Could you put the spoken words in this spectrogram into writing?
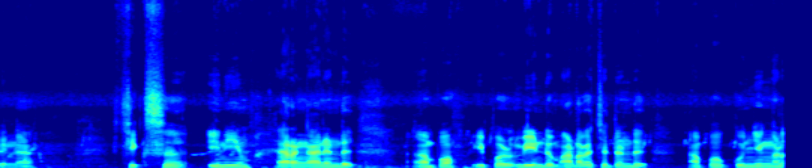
പിന്നെ ചിക്സ് ഇനിയും ഇറങ്ങാനുണ്ട്. അപ്പോൾ ഇപ്പോഴും വീണ്ടും അട വെച്ചിട്ടുണ്ട്. അപ്പോൾ കുഞ്ഞുങ്ങൾ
